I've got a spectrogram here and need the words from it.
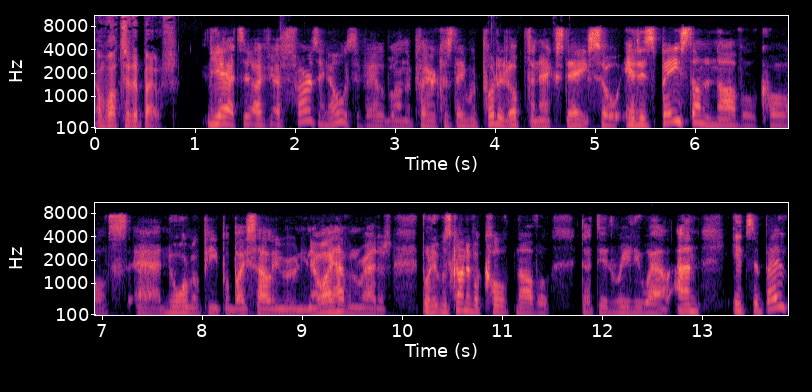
and what's it about? Yeah, it's, as far as I know, it's available on the player because they would put it up the next day. So it is based on a novel called uh, Normal People by Sally Rooney. Now, I haven't read it, but it was kind of a cult novel that did really well. And it's about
